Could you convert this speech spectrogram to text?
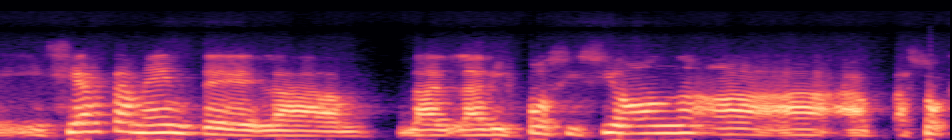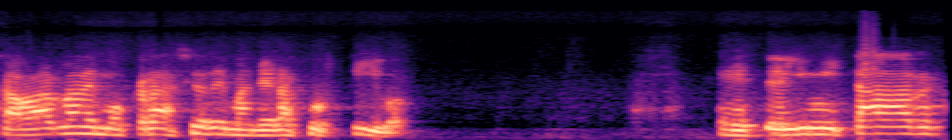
y ciertamente la, disposición a, socavar la democracia de manera furtiva. Este, limitar,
